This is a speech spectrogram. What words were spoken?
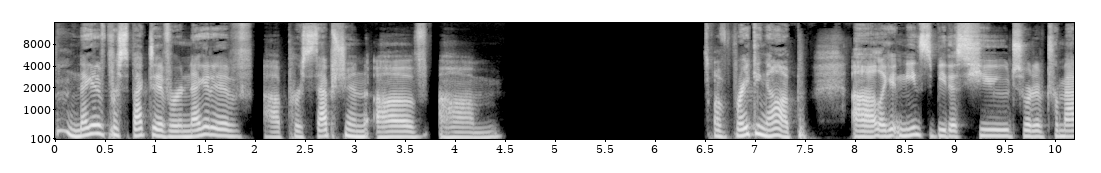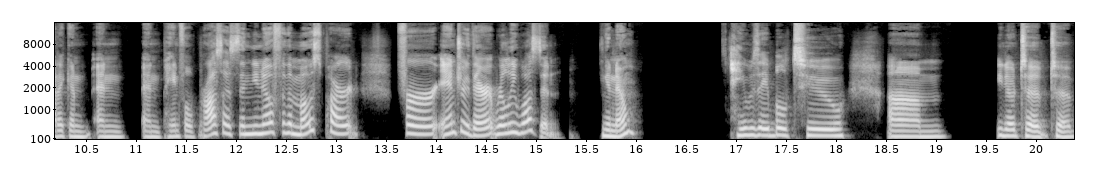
negative perspective or negative uh, perception of um of breaking up uh, like it needs to be this huge sort of traumatic and and and painful process. And you know for the most part for andrew there it really wasn't you know? He was able to um you know to to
